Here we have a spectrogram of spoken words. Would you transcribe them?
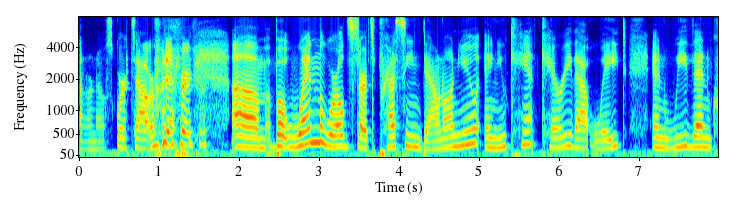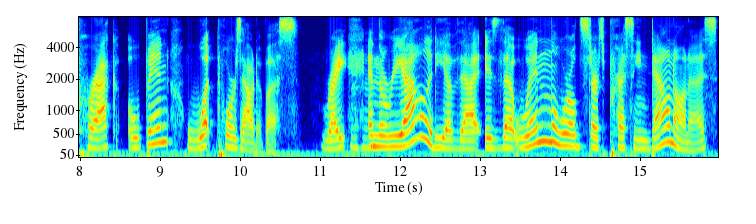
I don't know, squirts out or whatever. um, but when the world starts pressing down on you and you can't carry that weight, and we then crack open, what pours out of us? Right? And the reality of that is that when the world starts pressing down on us,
